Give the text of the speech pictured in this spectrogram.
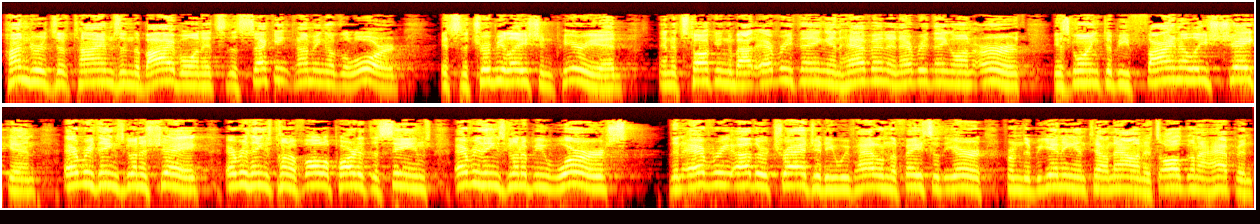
hundreds of times in the Bible and it's the second coming of the Lord. It's the tribulation period and it's talking about everything in heaven and everything on earth is going to be finally shaken. Everything's going to shake. Everything's going to fall apart at the seams. Everything's going to be worse than every other tragedy we've had on the face of the earth from the beginning until now. And it's all going to happen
